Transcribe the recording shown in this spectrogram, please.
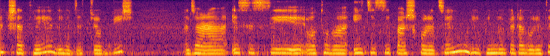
একসাথে দু হাজার চব্বিশ, যারা এসএসসি অথবা এইচএসসি পাশ করেছেন, বিভিন্ন ক্যাটাগরিতে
